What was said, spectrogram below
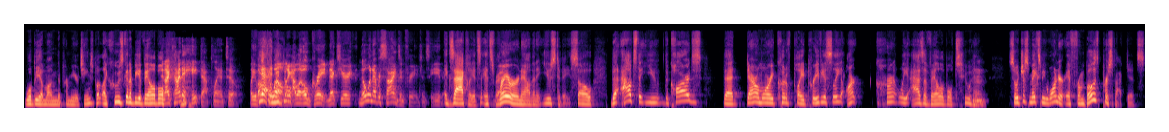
will be among the premier teams. But like, who's going to be available? And I kind of hate that plan too. Like if Yeah, I'm Joel, like I'm like, oh great, next year no one ever signs in free agency either. Exactly. It's it's Right. rarer now than it used to be. So the outs that you the cards that Daryl Morey could have played previously aren't currently as available to him. Mm-hmm. So it just makes me wonder if from both perspectives,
